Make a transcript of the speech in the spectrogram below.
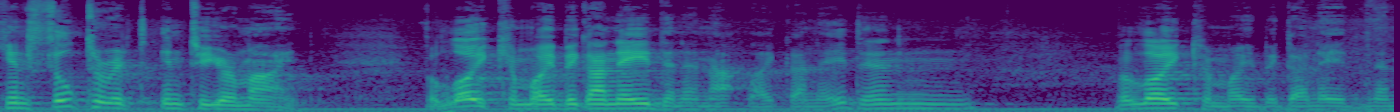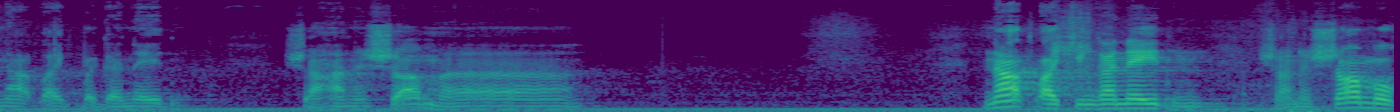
Can't filter it into your mind. V'loy kemoy began Eden, and not like Gan Eden. V'loy kemoy began Eden, and not like Began Eden. Shahana Shama. Not like in Gan Eden. Shahana Shama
